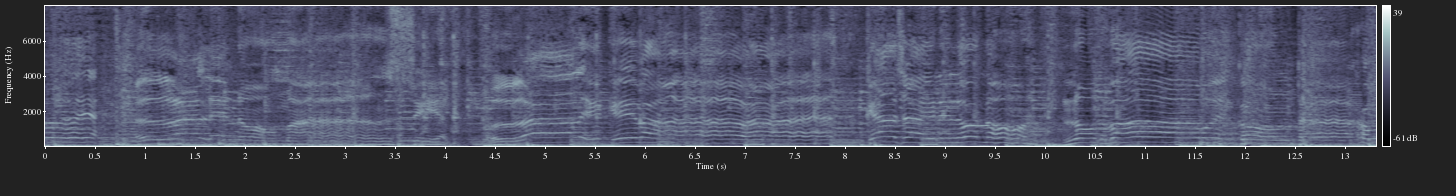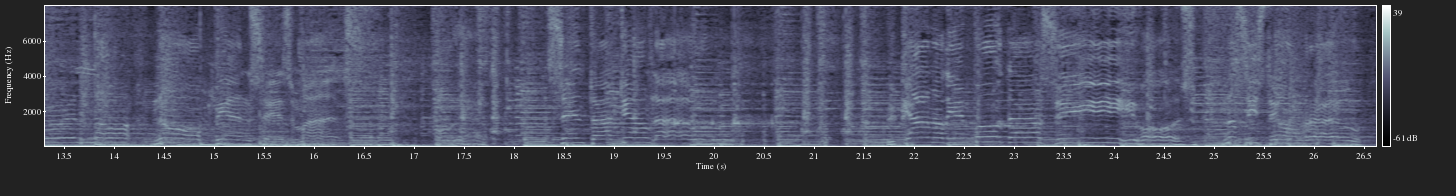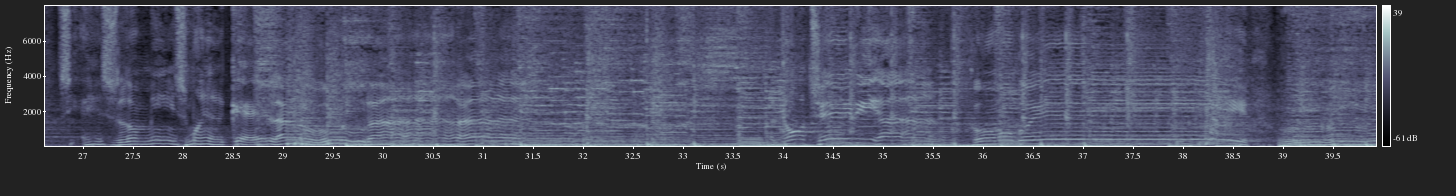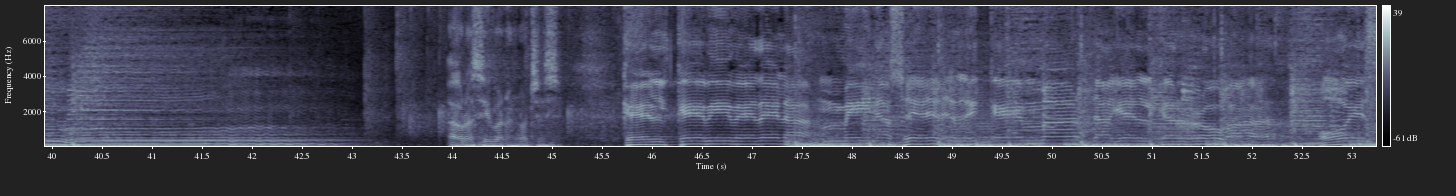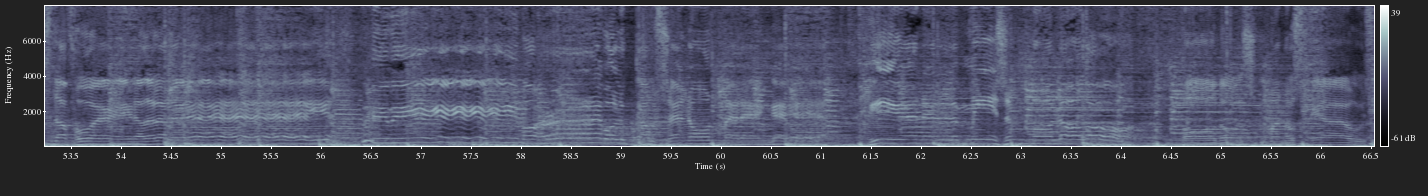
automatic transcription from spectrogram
si es lo mismo el que labura. Noche y día como buey. Uh. Ahora sí, buenas noches. Que el que vive de las minas, el que mata y el que roba, o está fuera de la lodo, todos manoseados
